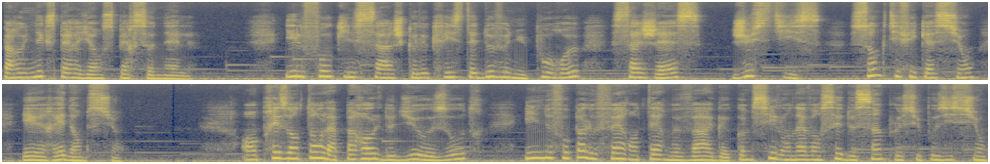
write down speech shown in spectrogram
par une expérience personnelle. Il faut qu'ils sachent que le Christ est devenu pour eux sagesse, justice, sanctification et rédemption. En présentant la parole de Dieu aux autres, il ne faut pas le faire en termes vagues, comme si l'on avançait de simples suppositions.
